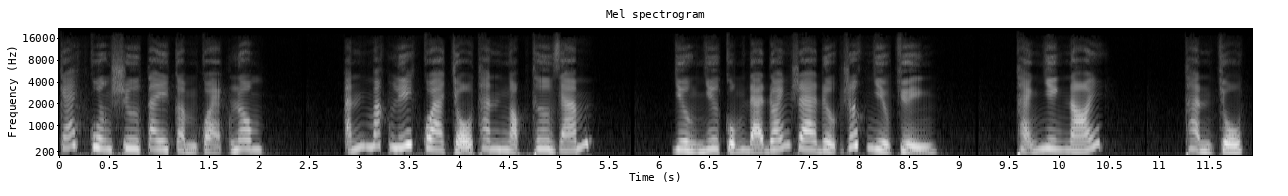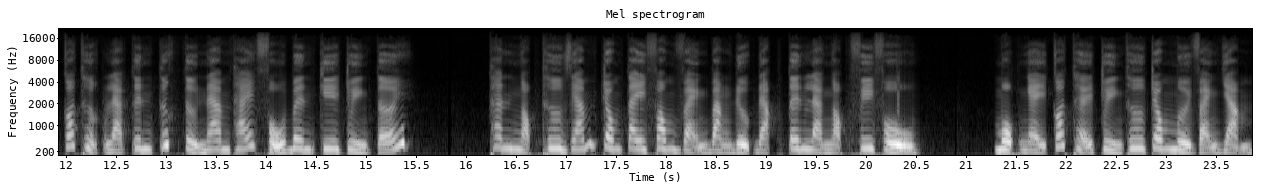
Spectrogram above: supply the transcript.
Các quân sư tay cầm quạt lông, ánh mắt liếc qua chỗ Thanh Ngọc thư giám, dường như cũng đã đoán ra được rất nhiều chuyện. Thản nhiên nói: "Thành chủ, có thực là tin tức từ Nam Thái phủ bên kia truyền tới?" Thanh Ngọc thư giám trong tay Phong Vạn bằng được đặt tên là Ngọc Phi phù. Một ngày có thể truyền thư trong 10 vạn dặm.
